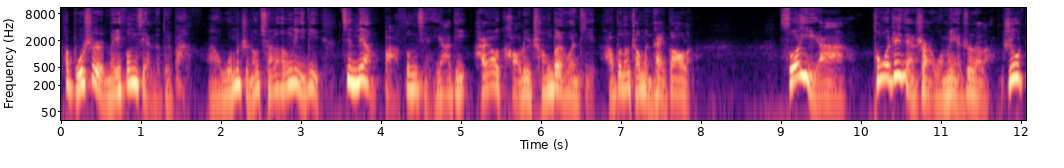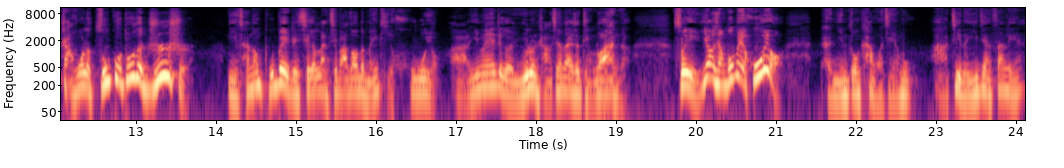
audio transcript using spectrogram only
它不是没风险的，对吧？啊，我们只能权衡利弊，尽量把风险压低，还要考虑成本问题啊，不能成本太高了。所以啊，通过这件事儿，我们也知道了，只有掌握了足够多的知识，你才能不被这些个乱七八糟的媒体忽悠啊。因为这个舆论场现在是挺乱的，所以要想不被忽悠，呃，您多看我节目啊，记得一键三连。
